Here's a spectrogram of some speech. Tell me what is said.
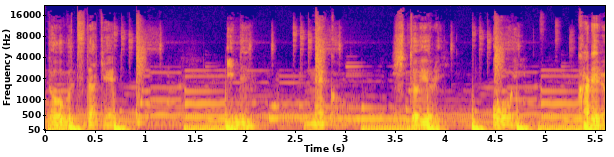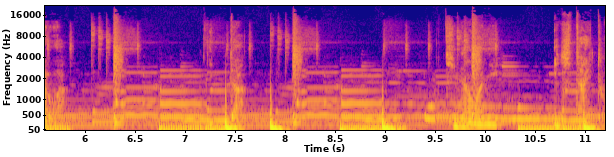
動物だけ犬猫。人より多い。彼らは言った沖縄に行きたい。と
